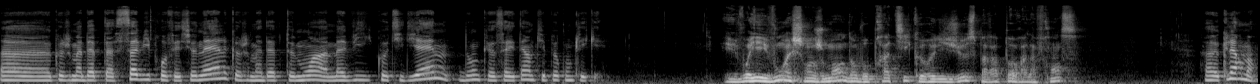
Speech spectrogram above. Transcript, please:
que je m'adapte à sa vie professionnelle, que je m'adapte moi à ma vie quotidienne. Donc ça a été un petit peu compliqué. Et voyez-vous un changement dans vos pratiques religieuses par rapport à la France? Clairement,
